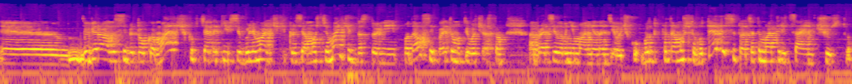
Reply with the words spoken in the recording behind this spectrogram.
э, выбирала себе только мальчиков, у тебя такие все были мальчики красивые, а может тебе мальчик достойнее не попадался, и поэтому ты вот сейчас там обратила внимание на девочку. Вот потому что вот эта ситуация, это мы отрицаем чувства.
